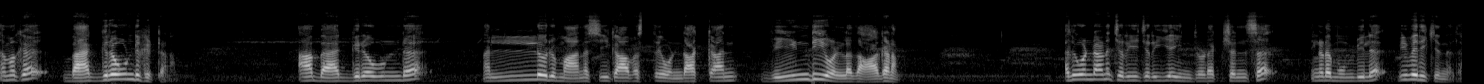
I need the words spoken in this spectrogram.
നമുക്ക് ബാക്ക്ഗ്രൗണ്ട് കിട്ടണം. ആ ബാക്ക്ഗ്രൗണ്ട് നല്ലൊരു മാനസികാവസ്ഥ ഉണ്ടാക്കാൻ വേണ്ടിയുള്ളതാകണം. അതുകൊണ്ടാണ് ചെറിയ ചെറിയ ഇൻട്രൊഡക്ഷൻസ് നിങ്ങളുടെ മുമ്പിൽ വിവരിക്കുന്നത്.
